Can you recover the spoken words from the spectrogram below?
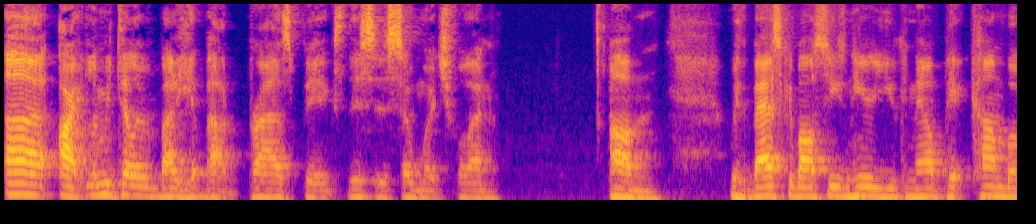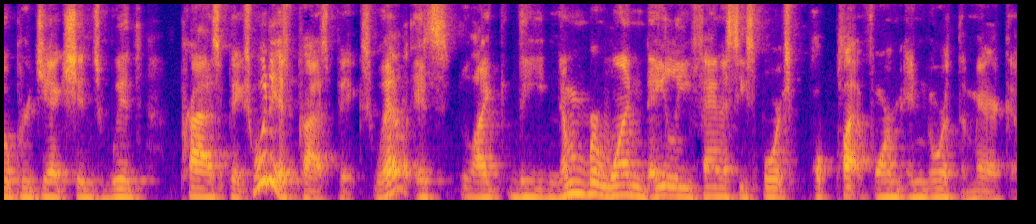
Uh, all right, let me tell everybody about prize picks. This is so much fun. Um, with basketball season here, you can now pick combo projections with prize picks. What is prize picks? Well, it's like the number one daily fantasy sports platform in North America.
